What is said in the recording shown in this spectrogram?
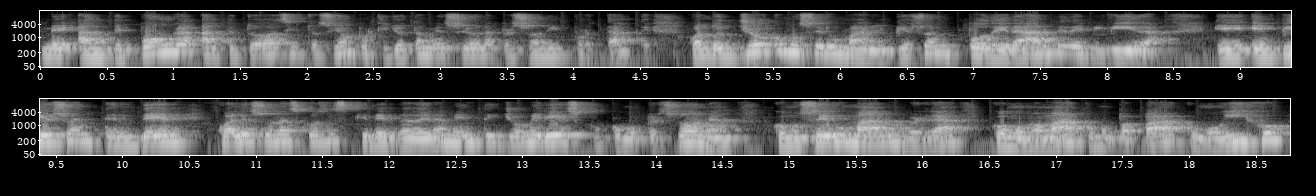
me anteponga ante toda situación, porque yo también soy una persona importante. Cuando yo como ser humano empiezo a empoderarme de mi vida, eh, empiezo a entender cuáles son las cosas que verdaderamente yo merezco como persona, como ser humano, ¿verdad? Como mamá, como papá, como hijo.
